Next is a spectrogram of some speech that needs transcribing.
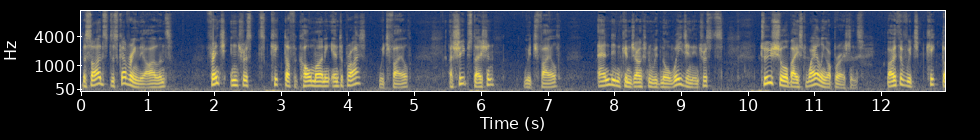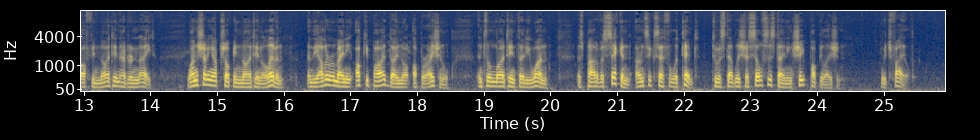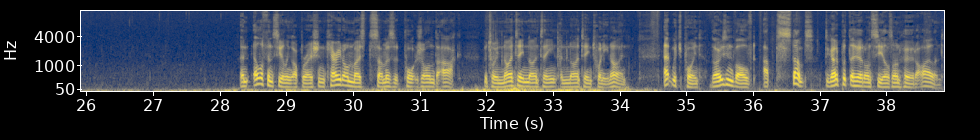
Besides discovering the islands, French interests kicked off a coal mining enterprise, which failed, a sheep station, which failed, and in conjunction with Norwegian interests, two shore based whaling operations, both of which kicked off in 1908, one shutting up shop in 1911, and the other remaining occupied, though not operational, until 1931, as part of a second unsuccessful attempt to establish a self sustaining sheep population, which failed. An elephant sealing operation carried on most summers at Port Jean d'Arc, between 1919 and 1929, at which point those involved upped stumps to go put the herd on seals on Heard Island.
